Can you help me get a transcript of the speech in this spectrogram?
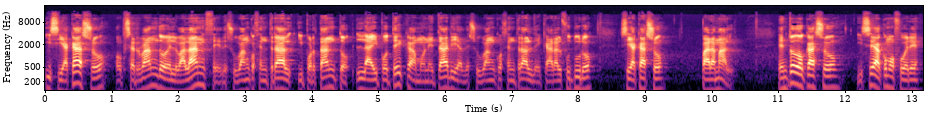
y si acaso, observando el balance de su Banco Central y por tanto la hipoteca monetaria de su Banco Central de cara al futuro, si acaso, para mal. En todo caso, y sea como fuere,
